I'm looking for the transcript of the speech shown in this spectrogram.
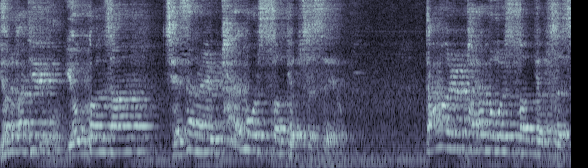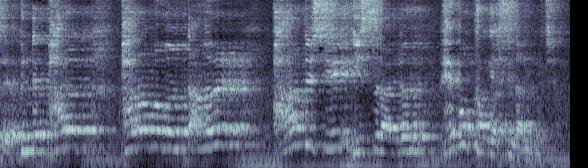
여러 가지 요건상 재산을 팔아먹을 수밖에 없었어요. 땅을 팔아먹을 수밖에 없었어요. 근데 팔아, 팔아먹은 땅을 반드시 이스라엘은 회복하게 하신다는 거죠.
